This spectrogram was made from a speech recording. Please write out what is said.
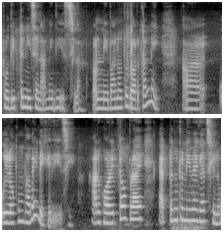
প্রদীপটা নিচে নামিয়ে দিয়ে এসেছিলাম। কারণ নেবানো তো দরকার নেই। আর ওই রকমভাবেই রেখে দিয়েছি। আর ঘরেরটাও প্রায় একটা দুটো নিভে গেছিল।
